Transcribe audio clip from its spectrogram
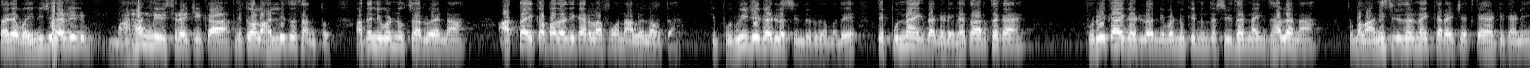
तर त्या वहिनीची झालेली मारहाण मी विसरायची का? मी तुम्हाला हल्लीचं सांगतो. आता निवडणूक चालू आहे ना. आता एका पदाधिकाऱ्याला फोन आलेला होता. की पूर्वी जे घडलं सिंधुदुर्गमध्ये ते पुन्हा एकदा घडेल. ह्याचा अर्थ काय? पूर्वी काय घडलं? निवडणुकीनंतर श्रीधर नाईक झालं ना तुम्हाला आणि श्रीधर नाईक करायचे आहेत का या ठिकाणी?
